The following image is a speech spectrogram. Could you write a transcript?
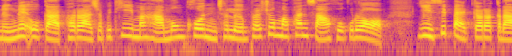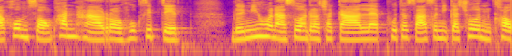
หนึ่งในโอกาสพระราชพิธีมหามงคล เฉลิมพระชนมพรรษา6รอบ 28 กรกฎาคม 2567 โดยมีหัวหน้าส่วนราชการและพุทธศาสนิกชนเข้า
